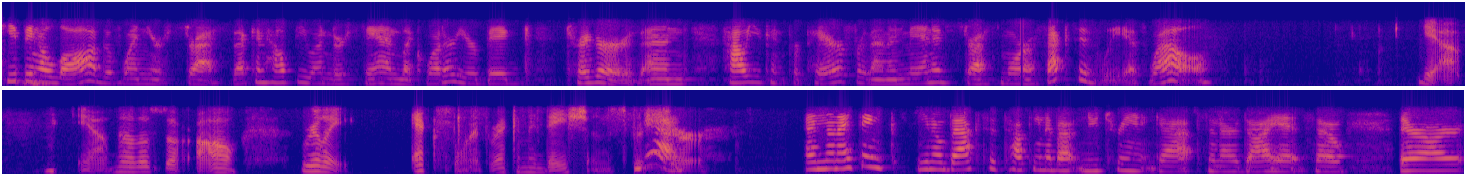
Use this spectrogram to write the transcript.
keeping a log of when you're stressed that can help you understand like what are your big triggers and how you can prepare for them and manage stress more effectively as well. Yeah. Yeah, no those are all really excellent recommendations for yeah. sure. And then I think, you know, back to talking about nutrient gaps in our diet. So there are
